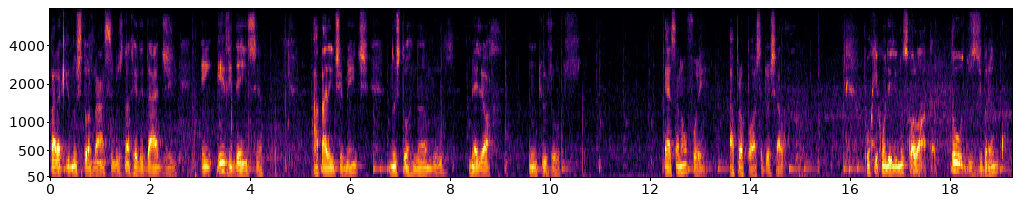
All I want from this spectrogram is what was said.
para que nos tornássemos, na realidade, em evidência, aparentemente nos tornando melhor um que os outros. Essa não foi a proposta de Oxalá. Porque quando ele nos coloca todos de branco,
